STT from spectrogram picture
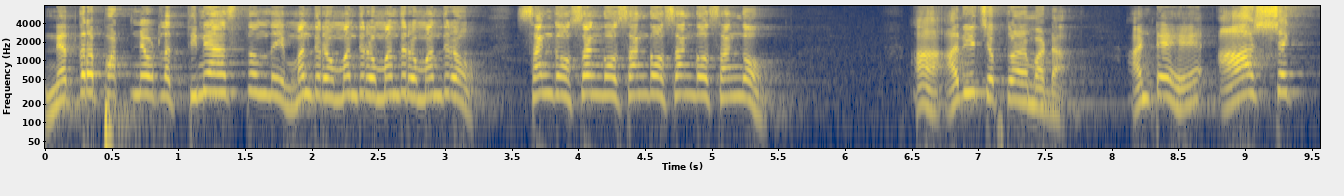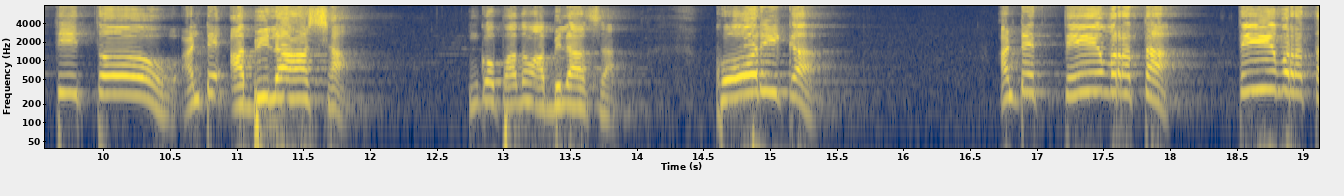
నిద్ర పట్టినట్ల తినేస్తుంది? మందిరం మందిరం మందిరం మందిరం. సంఘం సంఘం సంఘం సంఘం సంఘం. అది చెప్తున్నాను అనమాట అంటే ఆసక్తితో అంటే అభిలాష. ఇంకో పదం అభిలాష. కోరిక. అంటే తీవ్రత తీవ్రత.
